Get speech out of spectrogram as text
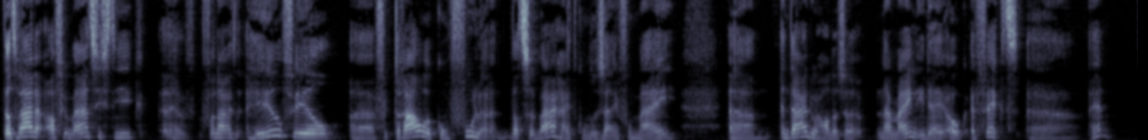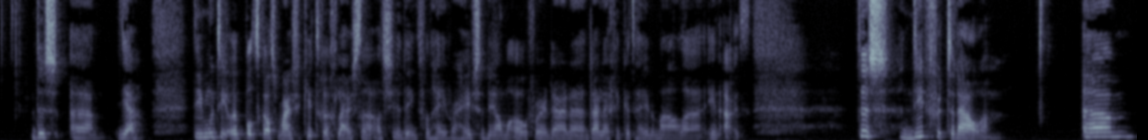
dat waren affirmaties die ik vanuit heel veel vertrouwen kon voelen. Dat ze waarheid konden zijn voor mij. Ehm, en daardoor hadden ze, naar mijn idee, ook effect. Hè? Dus ehm, ja, die moet die podcast maar eens een keer terugluisteren als je denkt van hé, hey, waar heeft ze het nu allemaal over? Daar, uh, daar leg ik het helemaal uh, in uit. Dus diep vertrouwen. Um,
